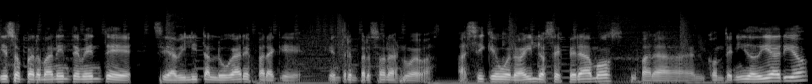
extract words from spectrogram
Y eso permanentemente se habilitan lugares para que entren personas nuevas. Así que bueno, ahí los esperamos para el contenido diario.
